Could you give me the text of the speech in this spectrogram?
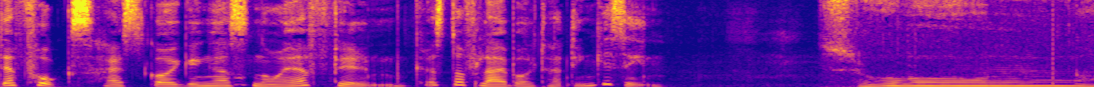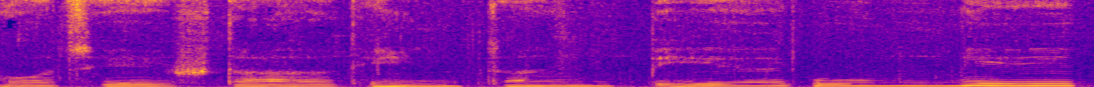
Der Fuchs heißt Geugingers neuer Film. Christoph Leibold hat ihn gesehen. Sohn hat sie Stadt hinterm Berg umgedreht.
